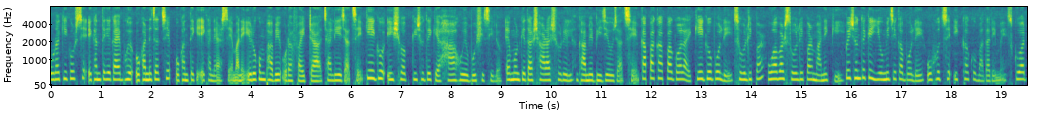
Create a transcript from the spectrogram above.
ওরা কি করছে, এখান থেকে গায়েব হয়ে ওখানে যাচ্ছে, ওখান থেকে এখানে আসছে। মানে এরকম ভাবে ওরা ফাইটটা চালিয়ে যাচ্ছে। কেগো এই সব কিছু দেখে হা হয়ে বসেছিল। এমনকি তার সারা শরীর ঘামে ভিজেও যাচ্ছে। কাপা কাপা গলায় কেগো বলে সোলডিপার ও আবার সোলডিপার মানে কি? পেছন থেকে ইউমিচিকা বলে, ও হচ্ছে ইক্কাকু মাদারিমে, স্কোয়াড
